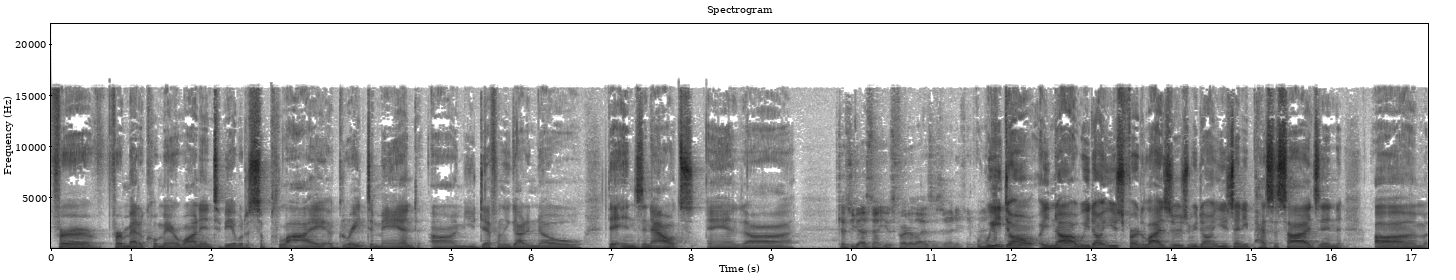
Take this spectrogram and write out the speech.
for for medical marijuana and to be able to supply a great demand, um, you definitely got to know the ins and outs. And uh, Because you guys don't use fertilizers or anything. Right? we don't no, we don't use fertilizers. We don't use any pesticides. And um,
